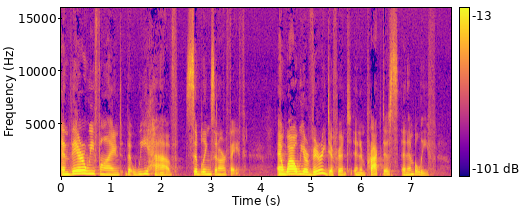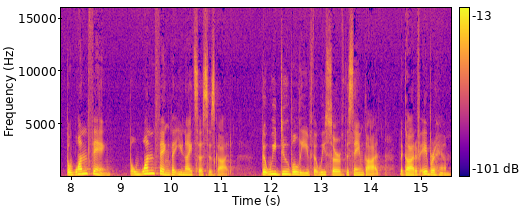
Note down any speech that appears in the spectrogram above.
And there we find that we have siblings in our faith. And while we are very different and in practice and in belief, the one thing, the one thing that unites us is God. That we do believe that we serve the same God, the God of Abraham,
